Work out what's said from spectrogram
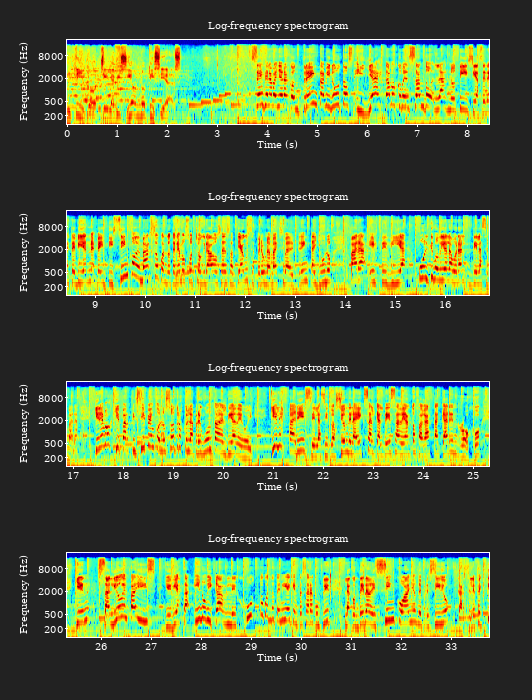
Contigo, Chilevisión Noticias. 6 de la mañana con 30 minutos y ya estamos comenzando las noticias en este viernes 25 de marzo cuando tenemos 8 grados en Santiago y se espera una máxima de 31 para este día, último día laboral de la semana. Queremos que participen con nosotros con la pregunta del día de hoy. ¿Qué les parece la situación de la exalcaldesa de Antofagasta, Karen Rojo, quien salió del país y hoy día está inubicable justo cuando tenía que empezar a cumplir la condena de cinco años de presidio, cárcel efectiva,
